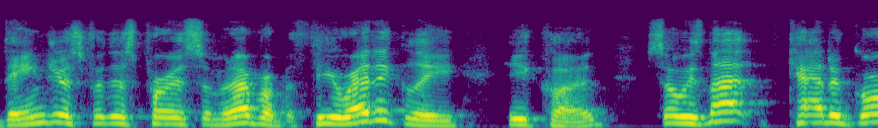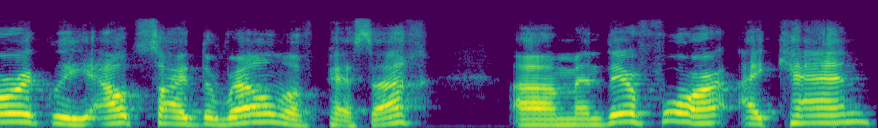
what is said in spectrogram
dangerous for this person, whatever, but theoretically he could. So he's not categorically outside the realm of Pesach. Um, and therefore, I can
